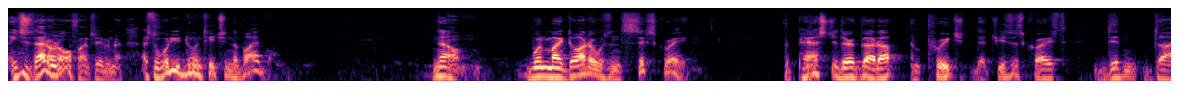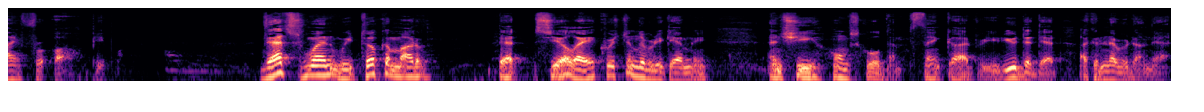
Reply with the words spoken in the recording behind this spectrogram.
he says, I don't know if I'm saving. I said, What are you doing teaching the Bible? Now, when my daughter was in sixth grade, the pastor there got up and preached that Jesus Christ didn't die for all people. That's when we took him out of that CLA, Christian Liberty Academy, and she homeschooled them. Thank God for you. You did that. I could have never done that.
